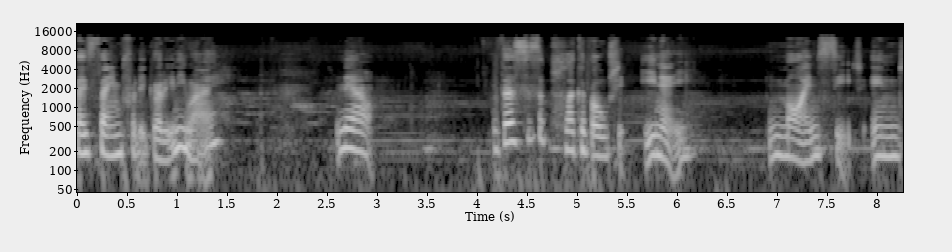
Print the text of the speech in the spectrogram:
they seem pretty good anyway. Now, this is applicable to any mindset, and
